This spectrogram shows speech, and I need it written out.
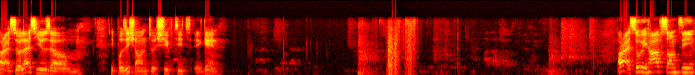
All right so let's use um the position to shift it again all right so we have something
